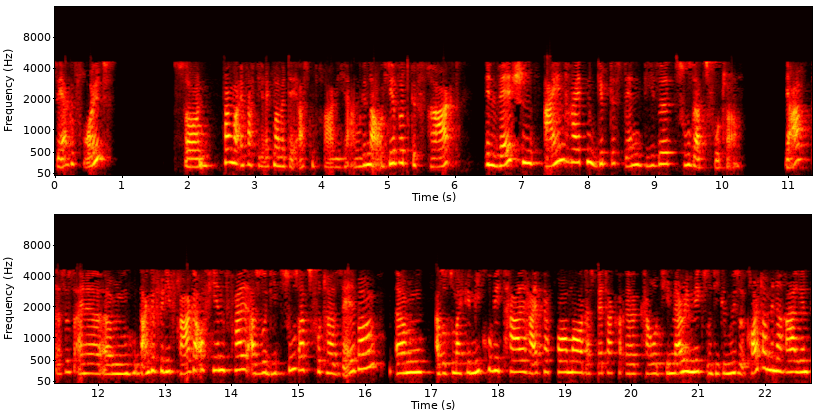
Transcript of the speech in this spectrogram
sehr gefreut. So, fangen wir einfach direkt mal mit der ersten Frage hier an. Genau, hier wird gefragt, in welchen Einheiten gibt es denn diese Zusatzfutter? Ja, das ist eine, ähm, danke für die Frage auf jeden Fall. Also die Zusatzfutter selber, ähm, also zum Beispiel Mikrovital, High Performer, das Beta-Carotin Mary Mix und die Gemüse-Kräutermineralien,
